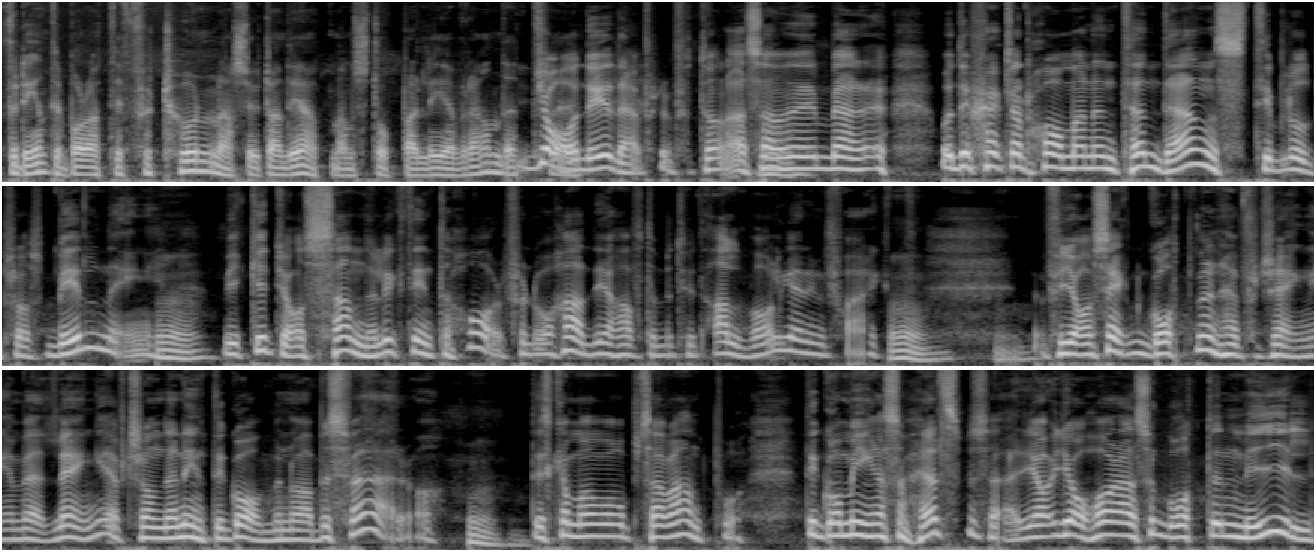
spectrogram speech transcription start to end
För det är inte bara att det förtunnas utan det är att man stoppar levrandet? Ja, det är därför det förtunnas. Alltså, mm. Och det är självklart, har man en tendens till blodproppsbildning, mm. vilket jag sannolikt inte har, för då hade jag haft en betydligt allvarligare infarkt. Mm. Mm. För jag har säkert gått med den här förträngningen väldigt länge eftersom den inte gav mig några besvär. Det ska man vara observant på. Det gav mig inga som helst besvär. Jag, jag har alltså gått en mil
